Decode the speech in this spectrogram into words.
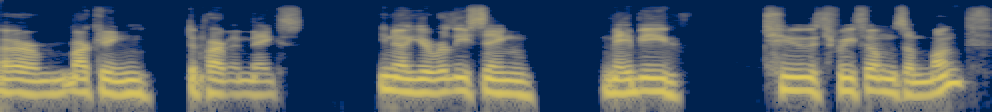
or marketing department makes. You know, you're releasing maybe two, three films a month.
